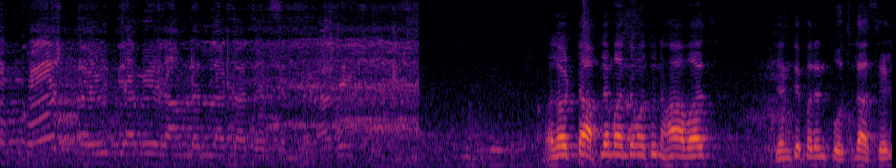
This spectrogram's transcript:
ऑफ़ कॉस्ट अयोध्या में रामलल्ला का दर्शन करा देगी। मला वाटतं आपल्या माध्यमातून हा आवाज़ जनतेपर्यंत पोहोचला असेल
